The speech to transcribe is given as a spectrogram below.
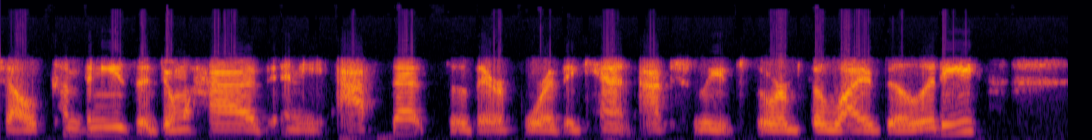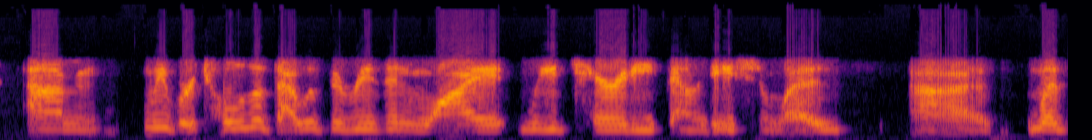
shell companies that don't have any assets, so therefore they can't actually absorb the liability. Um, we were told that that was the reason why We Charity Foundation was uh, was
